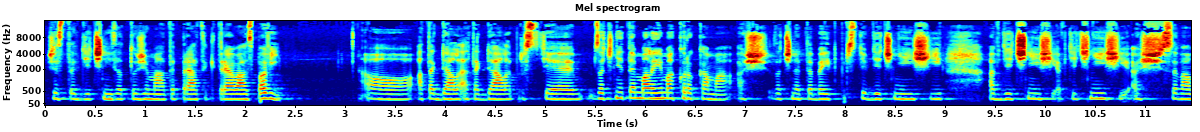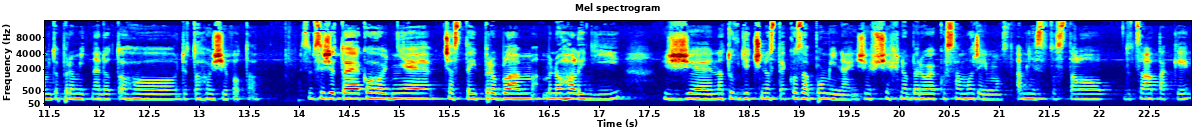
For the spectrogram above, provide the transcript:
Že jste vděční za to, že máte práci, která vás baví eh, a tak dále a tak dále. Prostě začněte malýma krokama, až začnete být prostě vděčnější a vděčnější a vděčnější, až se vám to promítne do toho, do toho života. Myslím si, že to je jako hodně častý problém mnoha lidí, že na tu vděčnost jako zapomínají, že všechno berou jako samozřejmost. A mně se to stalo docela taky,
